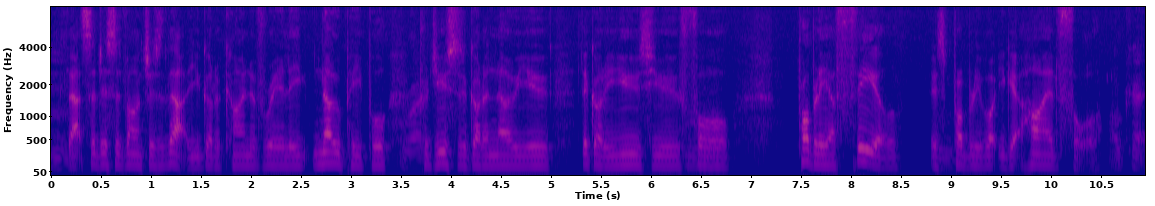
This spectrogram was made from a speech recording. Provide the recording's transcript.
mhm. that's the disadvantage of that. You've got to kind of really know people. Right. Producers have got to know you. They've got to use you for probably a feel is Mhm. probably what you get hired for, Okay.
